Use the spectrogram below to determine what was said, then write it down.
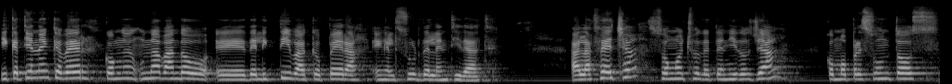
y que tienen que ver con una banda eh, delictiva que opera en el sur de la entidad. A la fecha son ocho detenidos ya como presuntos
